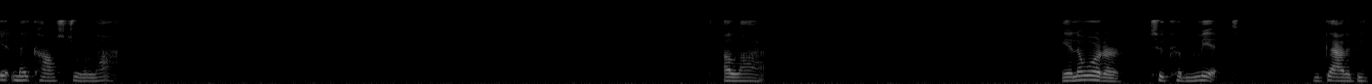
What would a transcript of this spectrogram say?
It may cost you a lot. A lot. In order to commit, you got to be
